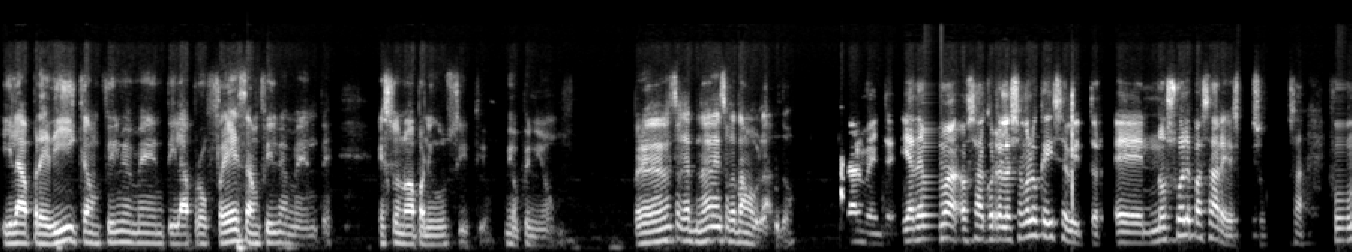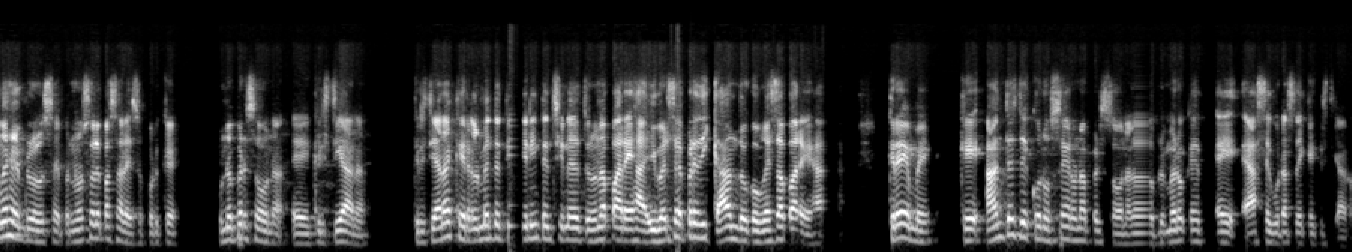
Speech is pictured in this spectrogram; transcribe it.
y la predican firmemente y la profesan firmemente, eso no va para ningún sitio, mi opinión. Pero no es, no es de eso que estamos hablando. Realmente. Y además, o sea, con relación a lo que dice Víctor, eh, no suele pasar eso. O sea, fue un ejemplo, lo sé, pero no suele pasar eso porque una persona eh, cristiana, cristiana que realmente tiene intenciones de tener una pareja y verse predicando con esa pareja, créeme que antes de conocer a una persona, lo primero que es asegurarse de que es cristiano.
